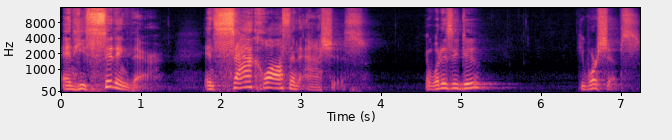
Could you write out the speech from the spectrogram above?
and he's sitting there in sackcloth and ashes. And what does he do? He worships.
